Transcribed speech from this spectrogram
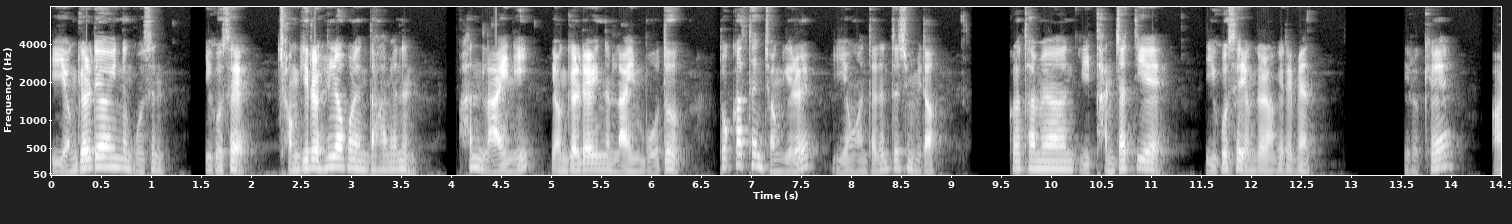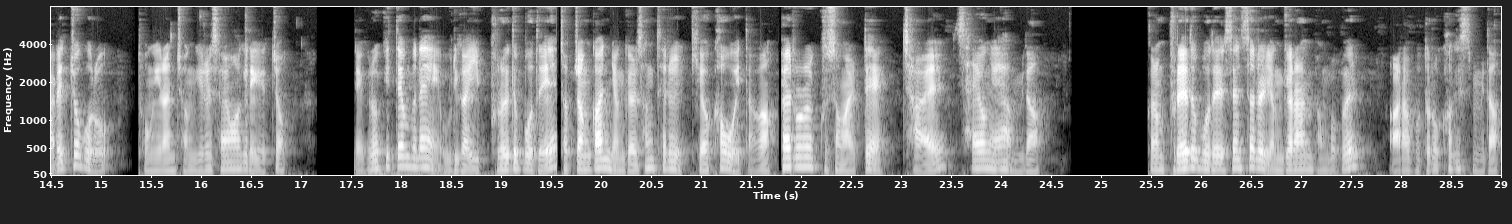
이 연결되어 있는 곳은 이곳에 전기를 흘려보낸다 하면은 한 라인이 연결되어 있는 라인 모두 똑같은 전기를 이용한다는 뜻입니다. 그렇다면 이 단자띠에 이곳에 연결하게 되면 이렇게 아래쪽으로 동일한 전기를 사용하게 되겠죠. 네, 그렇기 때문에 우리가 이 브레드보드의 접점간 연결 상태를 기억하고 있다가 회로를 구성할 때 잘 사용해야 합니다. 그럼 브레드보드에 센서를 연결하는 방법을 알아보도록 하겠습니다.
